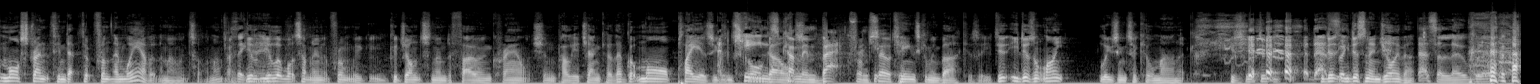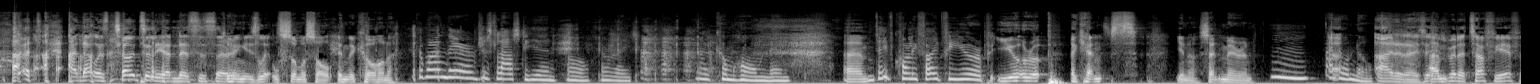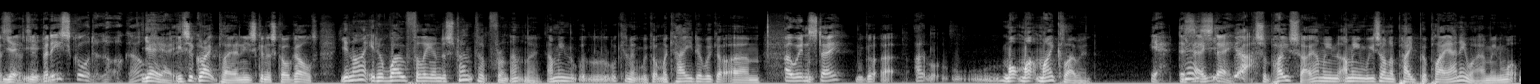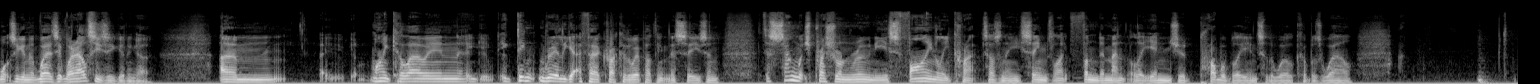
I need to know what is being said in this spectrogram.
more strength in depth up front than we have at the moment. Tottenham, I think you, you look what's happening up front with Gudjohnsen and Defoe and Crouch and Pavlyuchenko. They've got more players who And can score Keane's goals. coming back from Celtic. Keane's coming back, is he? He doesn't like losing to Kilmarnock. He's- He, do- he does- a- he doesn't enjoy that. That's a low blow. and that was totally unnecessary. Doing his little somersault in the corner. Come on there, I've just lost again. Oh, all right. I'll come home then. Um, They've qualified for Europe. Europe against, you know, St Mirren. I don't know. I don't know. It's, it's been a tough year for Um, yeah, Celtic, yeah, but yeah. he scored a lot of goals. Yeah, yeah, he's a great player and he's going to score goals. United are woefully under strength up front, haven't they? I mean, w- looking at it, we've got Macheda, we've got um, Owen stay? we've got uh, uh, Ma- Ma- Michael Owen. Yeah, does yeah, he stay? Yeah, I suppose so. I mean, I mean, he's on a paper play anyway. I mean, what, what's he going? Where's it? Where else is he going to go? Um, Michael Owen didn't really get a fair crack of the whip, I think, this season. There's so much pressure on Rooney. He's finally cracked, hasn't he? He seems like fundamentally injured, probably into the World Cup as well.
